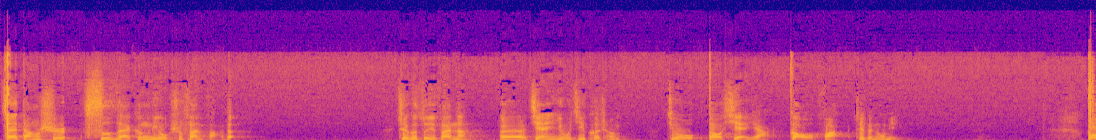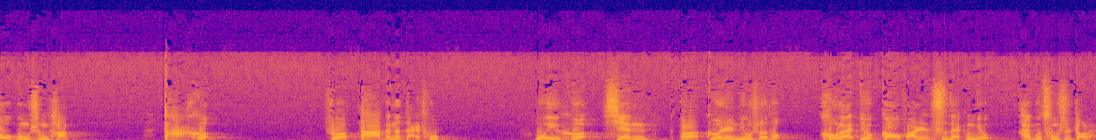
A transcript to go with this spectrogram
在当时，私宰耕牛是犯法的。这个罪犯呢，呃，见有机可乘，就到县衙告发这个农民。包公升堂，大喝，说：“大胆的歹徒，为何先呃割人牛舌头，后来又告发人私宰耕牛，还不从实招来？”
